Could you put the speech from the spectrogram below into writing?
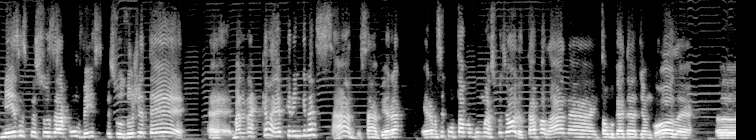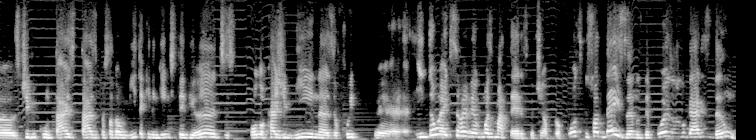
mesmo as pessoas, ela convence as pessoas. Hoje até. É, mas naquela época era engraçado, sabe? Era, era você contava algumas coisas, olha, eu tava lá na, em tal lugar da, de Angola, uh, estive com tais e tais, o pessoal da UNITA que ninguém esteve antes, ou locais de Minas, eu fui. É, então é que você vai ver algumas matérias que eu tinha proposto, que só 10 anos depois os lugares dão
